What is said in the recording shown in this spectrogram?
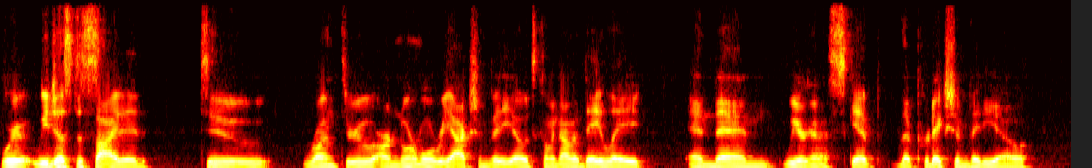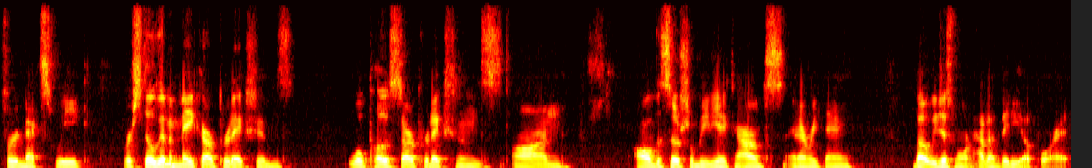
we we just decided to run through our normal reaction video. It's coming out a day late, and then we are gonna skip the prediction video for next week. We're still gonna make our predictions. We'll post our predictions on all the social media accounts and everything, but we just won't have a video for it.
